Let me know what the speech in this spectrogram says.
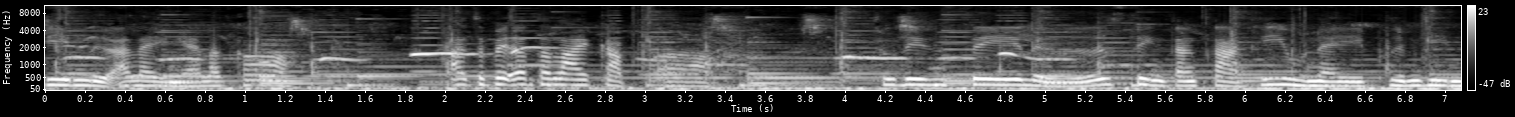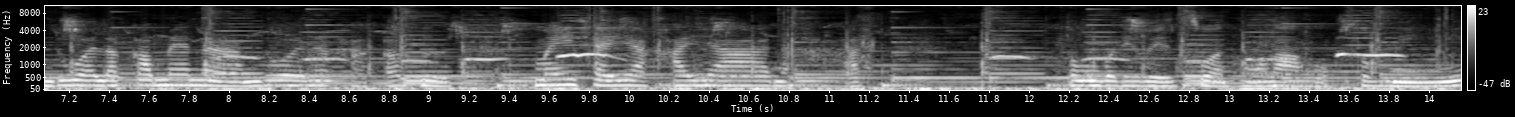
ดินหรืออะไรอย่างเงี้ยแล้วก็ อาจจะเป็นอันตรายกับจุลินทรีย์หรือสิ่งต่างๆ ที่อยู่ในพื้นดินด้วยแล้วก็แม่น้ำด้วยนะคะ ก็คือไม่ใช้ยาฆ่าหญ้านะคะ ตรงบริเวณส่วนของเราตรงนี้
